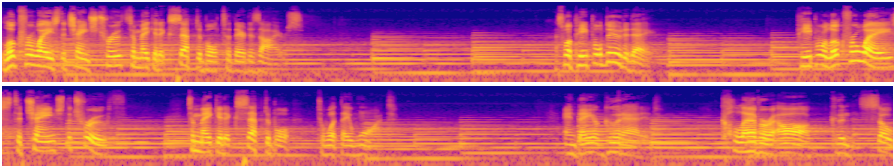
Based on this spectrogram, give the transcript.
look for ways to change truth to make it acceptable to their desires. That's what people do today. People look for ways to change the truth to make it acceptable to what they want. And they are good at it. Clever. Oh, goodness, so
